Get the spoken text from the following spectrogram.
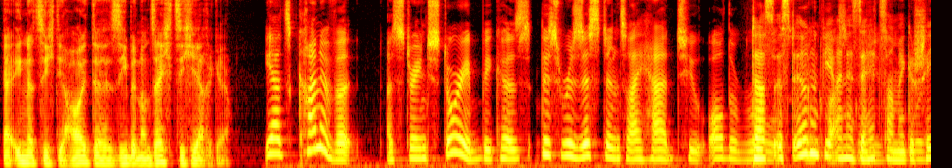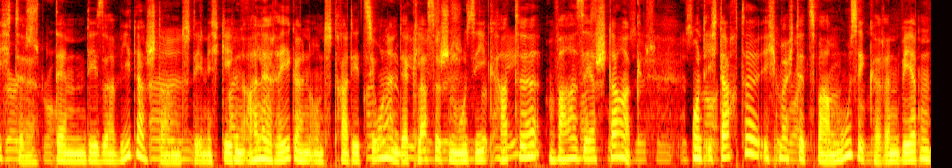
erinnert sich die heute 67-Jährige. Yeah, it's kind of a das ist irgendwie eine seltsame Geschichte, denn dieser Widerstand, den ich gegen alle Regeln und Traditionen der klassischen Musik hatte, war sehr stark. Und ich dachte, ich möchte zwar Musikerin werden,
